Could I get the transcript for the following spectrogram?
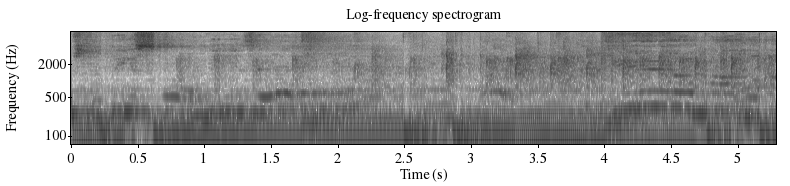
used to be so easy. You. my heart.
